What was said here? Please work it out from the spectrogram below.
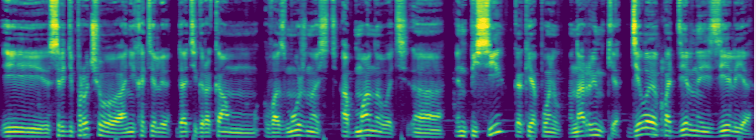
И среди прочего, они хотели дать игрокам возможность обманывать э, NPC, как я понял, на рынке, делая поддельные зелья,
